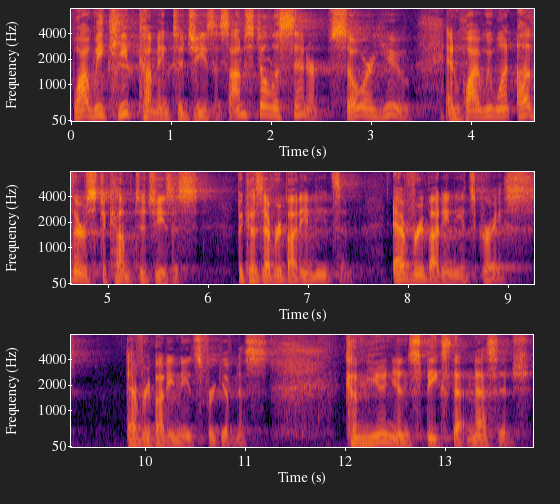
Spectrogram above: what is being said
why we keep coming to Jesus. I'm still a sinner, so are you, and why we want others to come to Jesus because everybody needs Him. Everybody needs grace, everybody needs forgiveness. Communion speaks that message.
